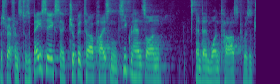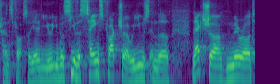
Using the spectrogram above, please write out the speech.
with reference to the basics, like Jupyter, Python, and SQL hands-on, and then one task with a transfer. So you, you, you will see the same structure we use in the lecture mirrored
